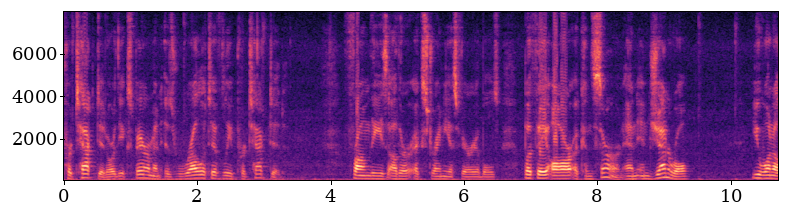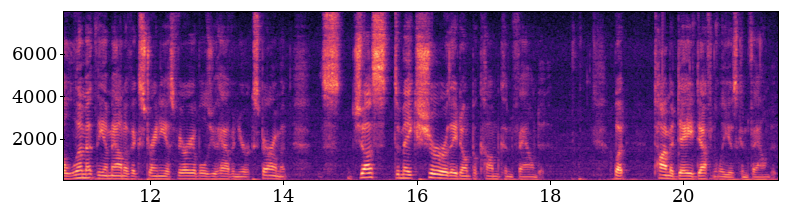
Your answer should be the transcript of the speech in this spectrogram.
protected, or the experiment is relatively protected from these other extraneous variables, but they are a concern. And in general, you want to limit the amount of extraneous variables you have in your experiment just to make sure they don't become confounded. But time of day definitely is confounded.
